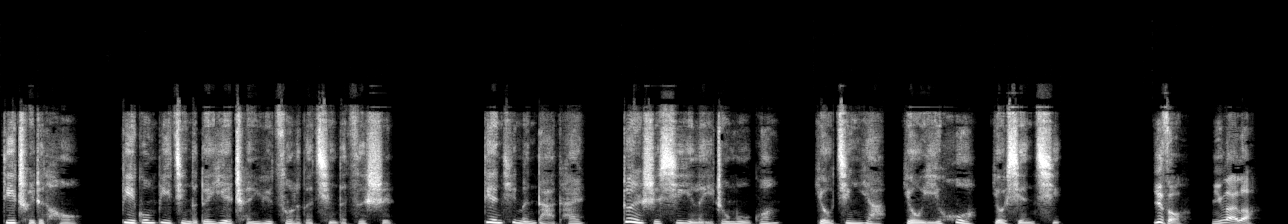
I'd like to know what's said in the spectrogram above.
低垂着头，毕恭毕敬的对叶晨玉做了个请的姿势。电梯门打开，顿时吸引了一众目光，有惊讶，有疑惑，有嫌弃。叶总，您来了。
